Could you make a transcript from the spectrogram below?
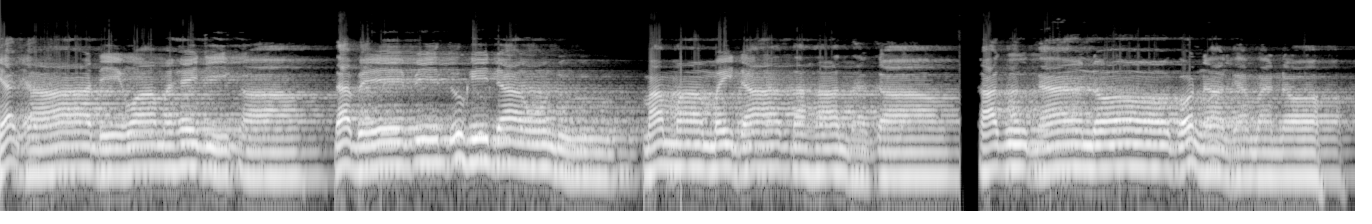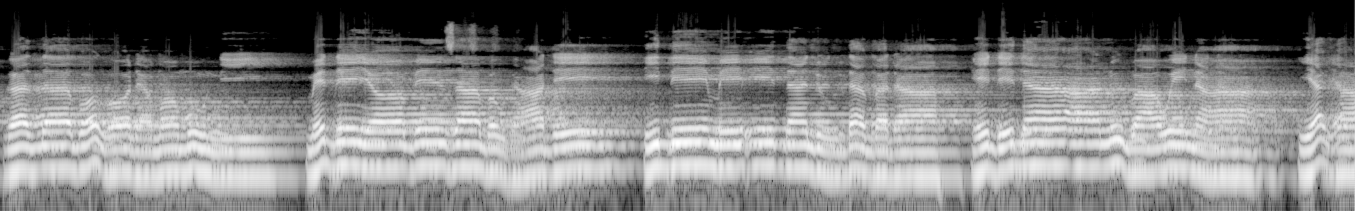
ယက္ခာဒေဝမဟိတိကာ တဗ္ဗေပိဒုခိတဝန္တုမမမိတ်တာသဟတကာကာကုတံတော်ဂောနာကမ္မနောဂတဘောဂောဓမ္မောမုနီမေတ္တယောပင်္စာဗုဒ္ဓါတိဣတိမေဧတံတုတပ္ပရာဣတိတံအာနုဘာဝေနယက္ခာ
